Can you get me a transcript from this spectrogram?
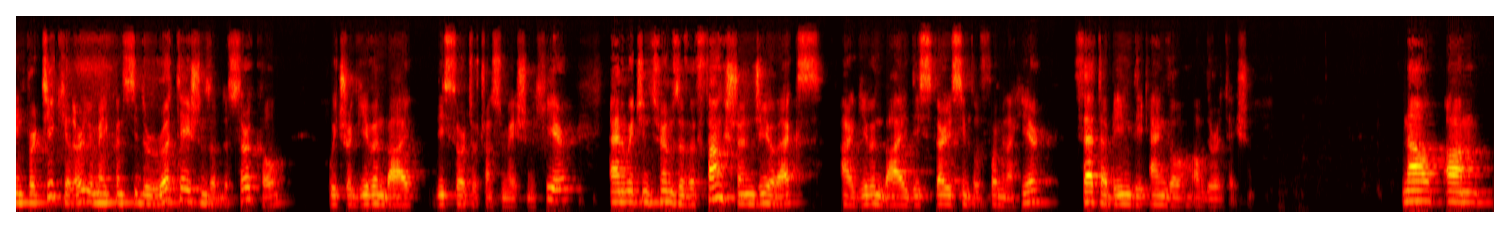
In particular, you may consider rotations of the circle, which are given by this sort of transformation here, and which in terms of a function, g of x, are given by this very simple formula here, theta being the angle of the rotation. Now, um,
